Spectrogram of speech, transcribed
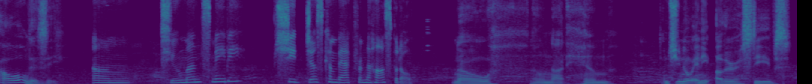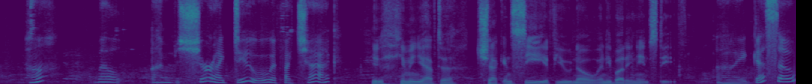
How old is he? Um, two months maybe? She'd just come back from the hospital. No, no, not him. Don't you know any other Steves? Huh? Well, I'm sure I do if I check. You, you mean you have to check and see if you know anybody named Steve? I guess so.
